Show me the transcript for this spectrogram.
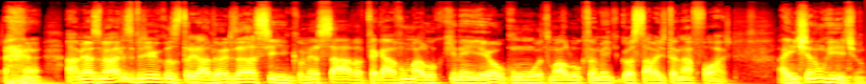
as minhas maiores brigas com os treinadores era assim: começava, pegava um maluco que nem eu, com um outro maluco também que gostava de treinar forte. Aí a gente ia num ritmo.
